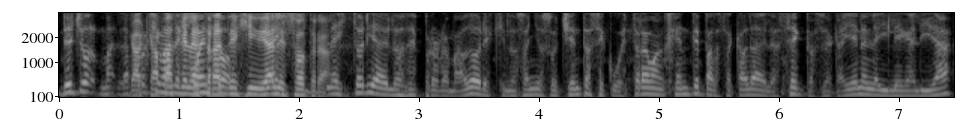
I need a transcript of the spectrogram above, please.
De hecho, la próxima capaz les que la cuento estrategia ideal la es otra. La historia de los desprogramadores que en los años 80 secuestraban gente para sacarla de las sectas. O sea, caían en la ilegalidad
